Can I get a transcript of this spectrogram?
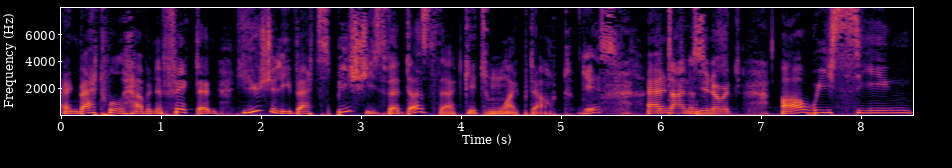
And that will have an effect. And usually that species that does that gets wiped out. Yes. And dinosaurs. you know it, are we seeing,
